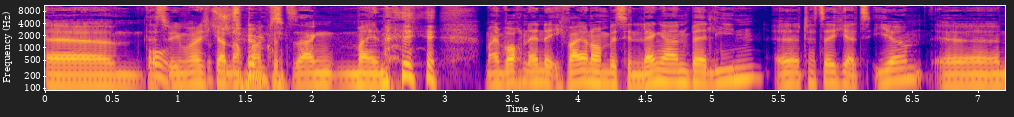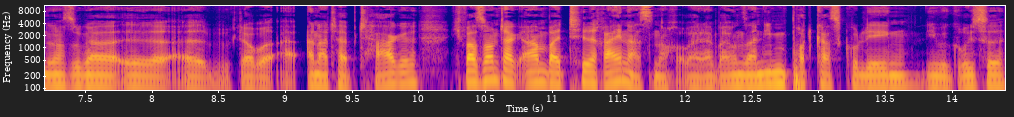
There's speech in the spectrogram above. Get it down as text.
Ähm, deswegen Oh, wollte ich gerade noch mal kurz sagen, mein, mein Wochenende, ich war ja noch ein bisschen länger in Berlin, äh, tatsächlich als ihr, äh, noch sogar, äh, äh, ich glaube, anderthalb Tage. Ich war Sonntagabend bei Till Reiners noch, bei, bei unseren lieben Podcast-Kollegen, liebe Grüße.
